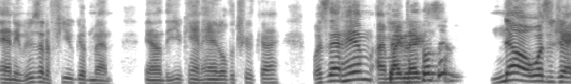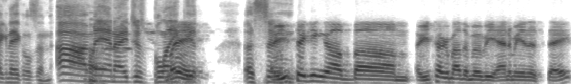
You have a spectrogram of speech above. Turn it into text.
Anyway, he was in a few good men. You know, the You Can't Handle the Truth guy. Was that him? I Jack might- Nicholson? No, it wasn't Jack Nicholson. Ah, Oh. man, I just blanket Are you assumed. thinking of? Um, are you talking about the movie Enemy of the State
